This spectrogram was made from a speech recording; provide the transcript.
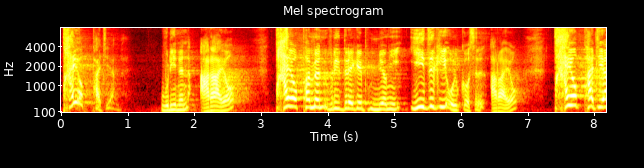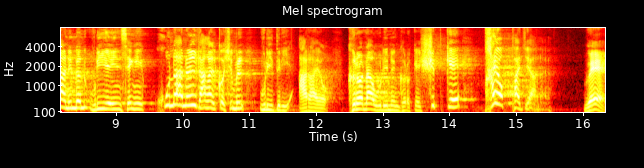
타협하지 않아요. 우리는 알아요. 타협하면 우리들에게 분명히 이득이 올 것을 알아요. 타협하지 않으면 우리의 인생이 고난을 당할 것임을 우리들이 알아요. 그러나 우리는 그렇게 쉽게 타협하지 않아요. 왜?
